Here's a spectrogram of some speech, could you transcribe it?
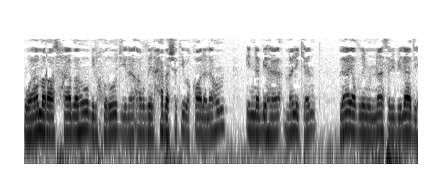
وأمر أصحابه بالخروج إلى أرض الحبشة وقال لهم إن بها ملكا لا يظلم الناس ببلاده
